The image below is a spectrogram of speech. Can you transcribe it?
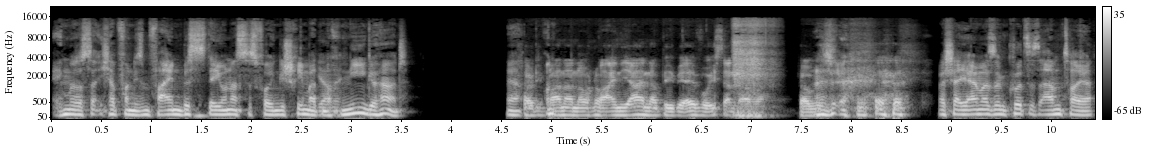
ich muss sagen, ich habe von diesem Verein, bis der Jonas das vorhin geschrieben hat, ja, noch nie gehört. Ja. Ich glaube, die waren dann auch nur ein Jahr in der BBL, wo ich dann da war, glaube ich. Wahrscheinlich einmal so ein kurzes Abenteuer.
